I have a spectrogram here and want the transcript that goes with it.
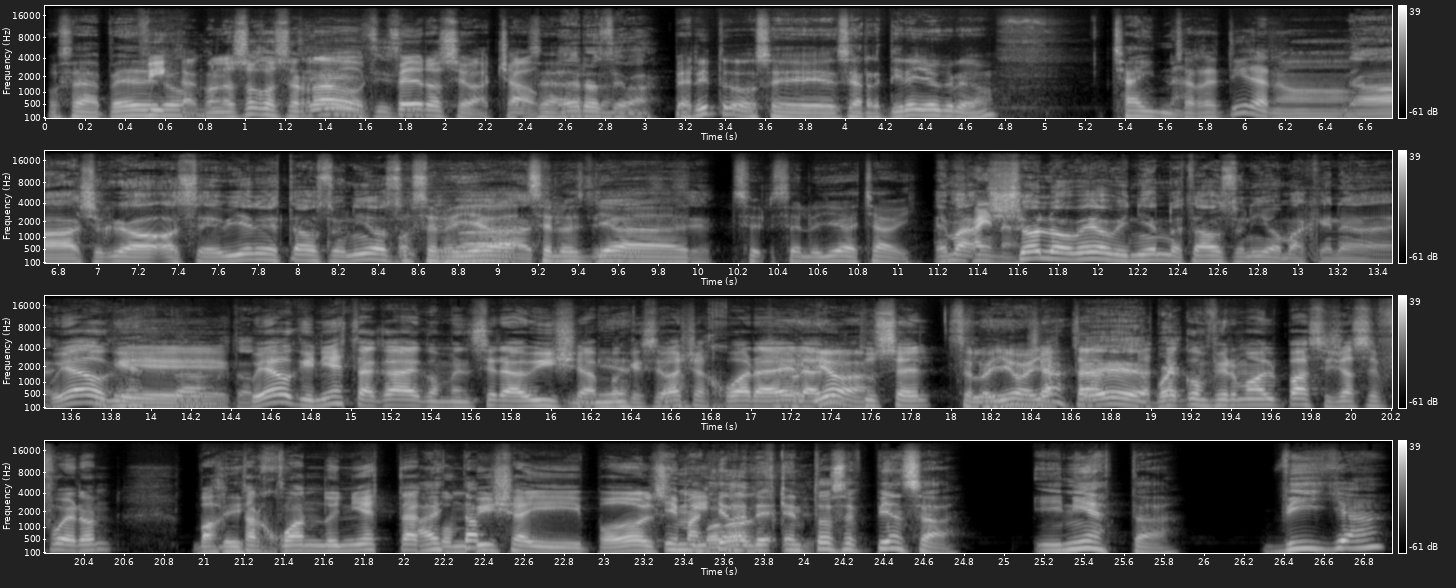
O sea, Pedro, Fija, con los ojos cerrados, sí, sí. Pedro se va, chao. O sea, Pedro se va. Perrito se, se retira, yo creo. China. ¿Se retira? No. No, yo creo, o se viene a Estados Unidos o se lo va, lleva, se los sí, lleva, sí, sí. Se, se lo lleva Xavi. Es más, China. yo lo veo viniendo a Estados Unidos más que nada. ¿eh? Cuidado que, Iniesta. cuidado que Iniesta acaba de convencer a Villa para que se vaya a jugar a Se él, a. Tuchel. Se lo lleva Ya ya. está, Eh, ya está bueno. confirmado el pase, ya se fueron. Va a Listo. estar jugando Iniesta Ahí con está. Villa y Podolski. Imagínate, Podolski. entonces piensa, Iniesta, Villa,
